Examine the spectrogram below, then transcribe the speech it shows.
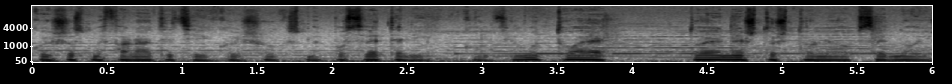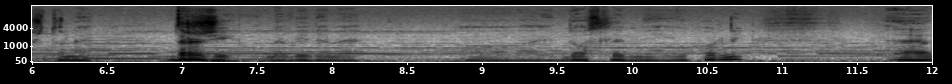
кои што сме фанатици и кои што сме посветени кон филмот, тоа е тоа е нешто што не обседно и што не држи да бидеме овај доследни и упорни. Е,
